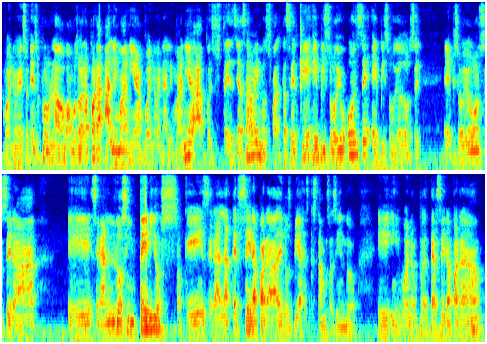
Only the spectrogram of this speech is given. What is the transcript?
Bueno, eso, eso por un lado. Vamos ahora para Alemania. Bueno, en Alemania, ah, pues ustedes ya saben, nos falta hacer que episodio 11, episodio 12. El episodio 11 será, eh, serán los imperios, ¿ok? Será la tercera parada de los viajes que estamos haciendo. Eh, y bueno, pues, tercera parada,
